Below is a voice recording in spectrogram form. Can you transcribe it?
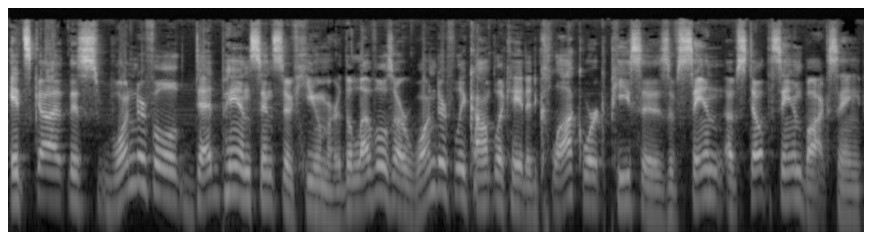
it's got this wonderful deadpan sense of humor. The levels are wonderfully complicated clockwork pieces of sand of stealth sandboxing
